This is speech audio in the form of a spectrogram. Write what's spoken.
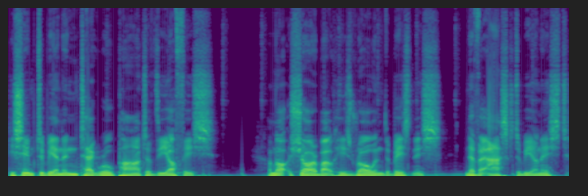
He seemed to be an integral part of the office. I'm not sure about his role in the business. Never asked to be honest.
